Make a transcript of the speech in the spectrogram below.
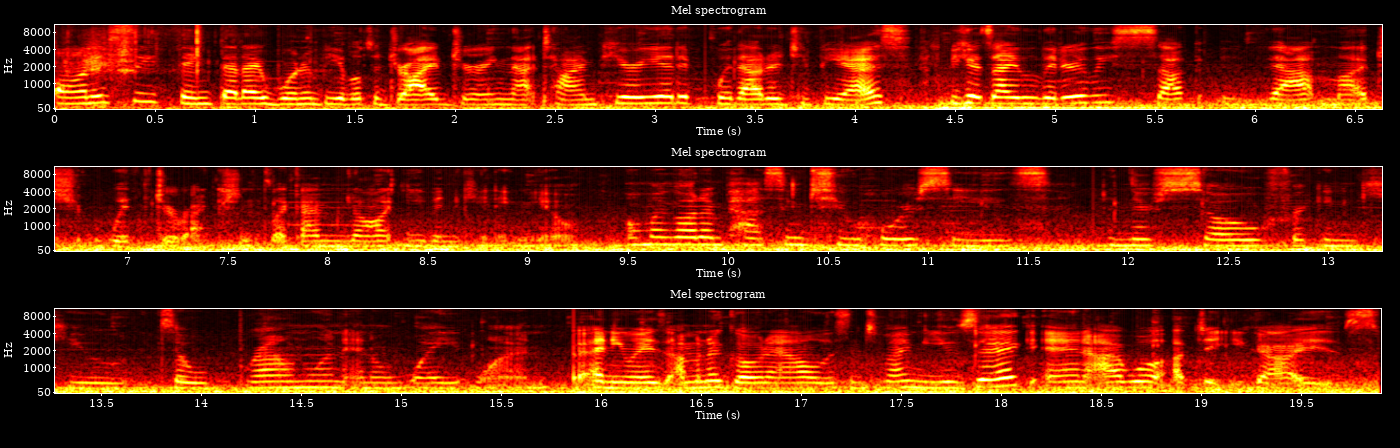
honestly think that I wouldn't be able to drive during that time period without a GPS because I literally suck that much with directions. Like I'm not even kidding you. Oh my god, I'm passing two horses and they're so freaking cute. So brown one and a white one. But anyways, I'm gonna go now, listen to my music, and I will update you guys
